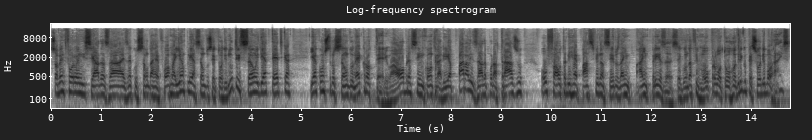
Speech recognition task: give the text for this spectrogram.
somente foram iniciadas a execução da reforma e ampliação do setor de nutrição e dietética e a construção do necrotério. A obra se encontraria paralisada por atraso ou falta de repasses financeiros a empresa, segundo afirmou o promotor Rodrigo Pessoa de Moraes.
